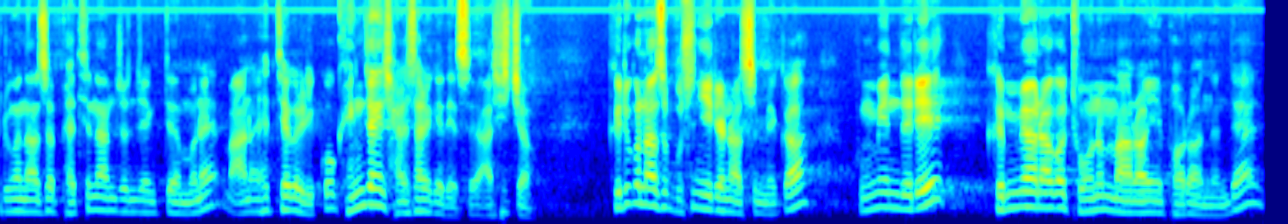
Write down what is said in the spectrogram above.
그리고 나서 베트남 전쟁 때문에 많은 혜택을 입고 굉장히 잘 살게 됐어요. 아시죠? 그리고 나서 무슨 일이 났습니까? 국민들이 근면하고 돈은 많이 벌었는데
